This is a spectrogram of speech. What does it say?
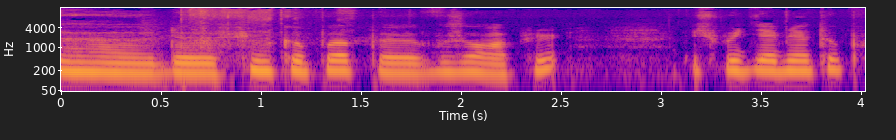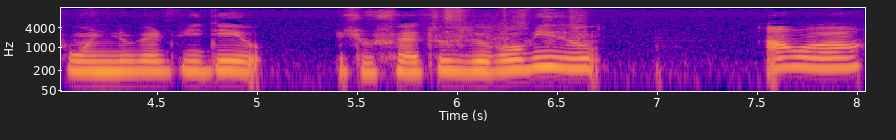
euh, de Funko Pop vous aura plu. Je vous dis à bientôt pour une nouvelle vidéo. Je vous fais à tous de gros bisous. Au revoir.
